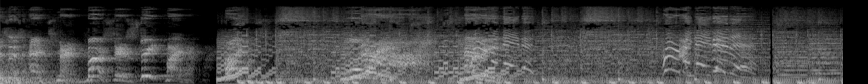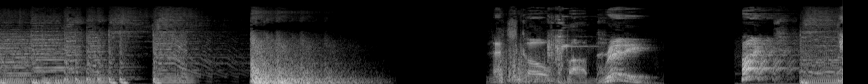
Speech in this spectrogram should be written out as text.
This is X-Men versus Street Fighter. Fight! Glory! Harry! Terminated! Terminated! Let's go, Bub. Ready! Fight!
